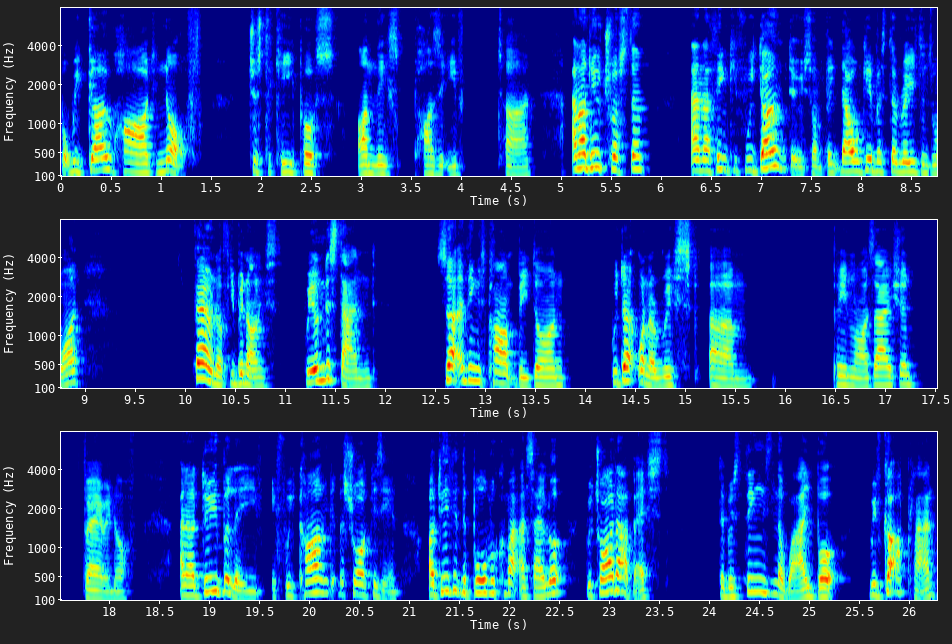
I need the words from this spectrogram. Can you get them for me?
but we go hard enough just to keep us on this positive turn, and I do trust them. And I think if we don't do something, they'll give us the reasons why. Fair enough, you've been honest. We understand certain things can't be done. We don't want to risk um, penalisation. Fair enough. And I do believe if we can't get the strikers in, I do think the board will come out and say, look, we tried our best. There was things in the way, but we've got a plan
